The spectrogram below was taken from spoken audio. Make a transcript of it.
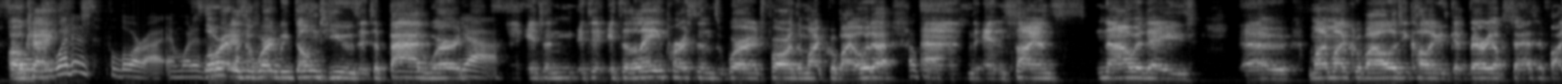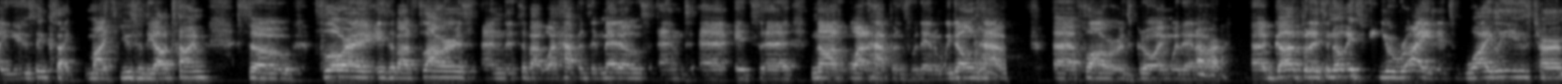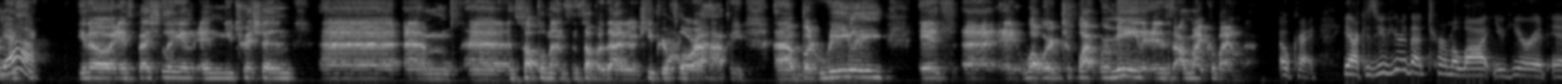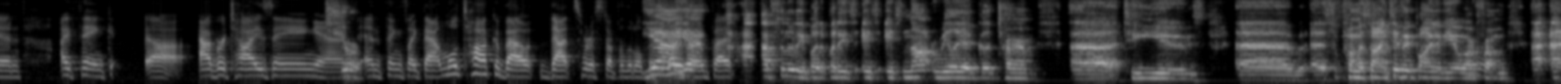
So okay. What is flora and what is flora is a word we don't use. It's a bad word. Yeah. It's a it's a it's a layperson's word for the microbiota. Okay. And in science nowadays, uh, my microbiology colleagues get very upset if I use it because I might use it the odd time. So flora is about flowers and it's about what happens in meadows and uh, it's uh, not what happens within. We don't have uh, flowers growing within our uh, gut, but it's no. It's you're right. It's widely used term. Yeah. You, know, especially in, in nutrition uh, um, uh, and supplements and stuff like that. You know, keep your exactly. flora happy. Uh, but really, it's uh, it, what we're t- what we mean is our microbiota. Okay, yeah, because you hear that term a lot. You hear it in, I think, uh, advertising and, sure. and things like that. And we'll talk about that sort of stuff a little bit yeah, later. Yeah, but absolutely. But but it's it's it's not really a good term uh, to use uh, from a scientific point of view, or mm-hmm. from.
